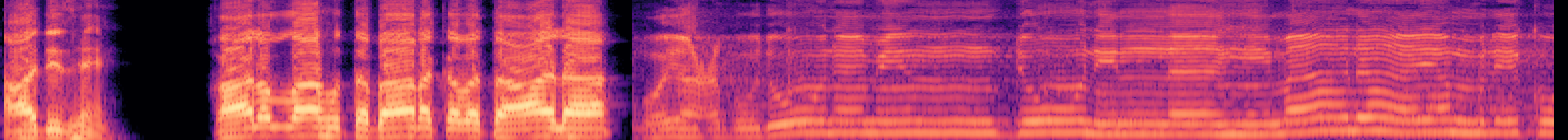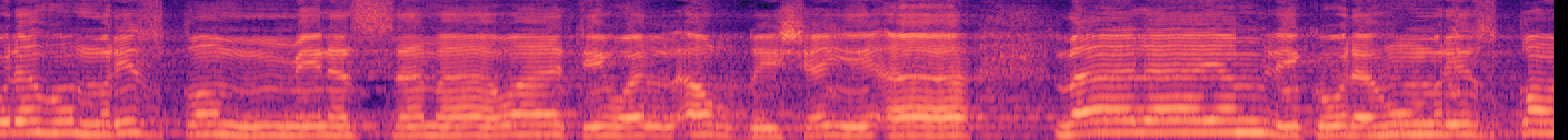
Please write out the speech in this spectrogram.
عاجز ہیں۔ قال اللہ تبارک و تعالی ويعبدون من دون الله ما لا يملك لهم رزقا من السماوات والأرض شيئا ما لا يملك لهم رزقا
